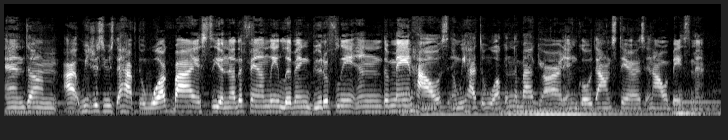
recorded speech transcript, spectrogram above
And um, I, we just used to have to walk by and see another family living beautifully in the main house, and we had to walk in the backyard and go downstairs in our basement.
